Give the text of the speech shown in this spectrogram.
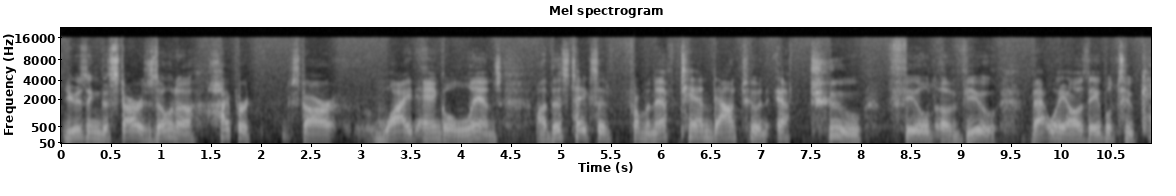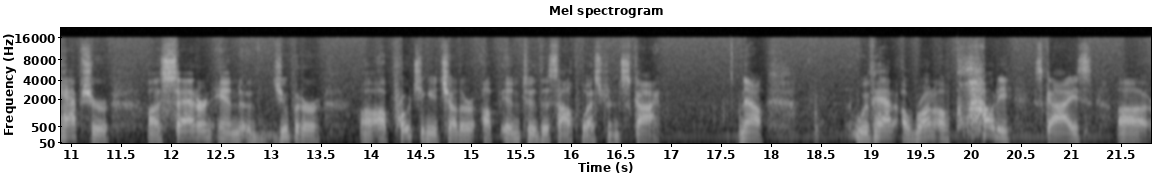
using the Starizona Hyper star wide angle lens. Uh, this takes it from an f10 down to an f2 field of view. That way I was able to capture uh, Saturn and Jupiter uh, approaching each other up into the southwestern sky. Now, we've had a run of cloudy skies uh,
